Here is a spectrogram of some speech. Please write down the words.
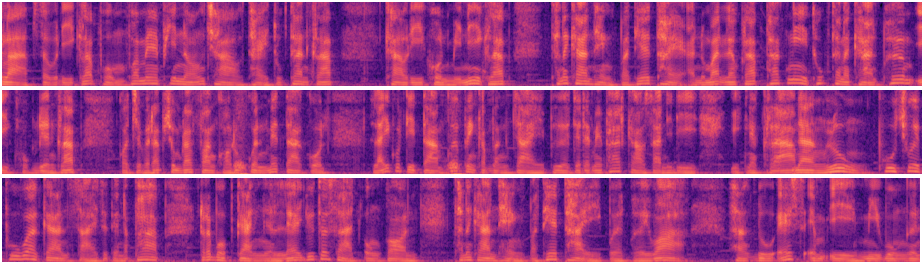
กราบสวัสดีครับผมพ่อแม่พี่น้องชาวไทยทุกท่านครับข่าวดีคนมีหนี้ครับ ธนาคารแห่งประเทศไทยอนุมัติแล้วครับ พักหนี้ทุกธนาคารเพิ่มอีก 6 เดือนครับ ก่อนจะไปรับชมรับฟังขอรบกวนเมตตากดไลค์กดติดตามเพื่อเป็นกำลังใจ เพื่อจะได้ไม่พลาดข่าวสารดีๆ อีกนะครับ นางลุ่ง ผู้ช่วยผู้ว่าการสายเสถียรภาพ ระบบการเงินและยุทธศาสตร์องค์กร ธนาคารแห่งประเทศไทย เปิดเผยว่า หากดู SME มีวงเงิน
